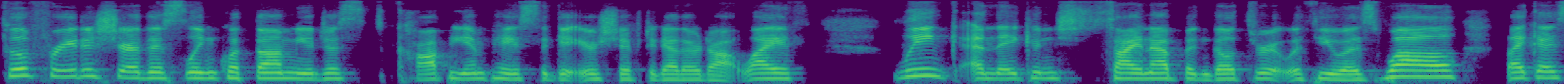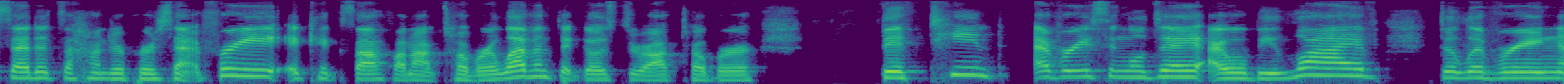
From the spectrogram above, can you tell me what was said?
feel free to share this link with them. You just copy and paste the get your shift together.life link and they can sign up and go through it with you as well. Like I said, it's 100% free. It kicks off on October 11th. It goes through October 15th every single day i will be live delivering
